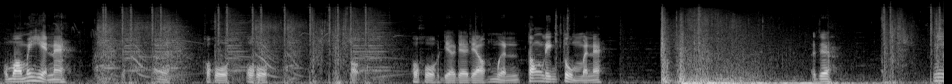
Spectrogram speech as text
ผมมองไม่เห็นนะ เออ โอ้โห โอ้โห อ้โห เดี๋ยวเดี๋ยวเดี๋ยวเหมือนต้องเล็งตุ่มมันนะเจอนี่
